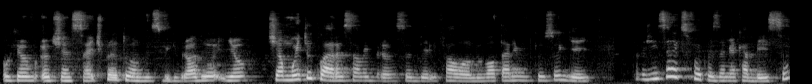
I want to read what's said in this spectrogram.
Porque eu, eu tinha 7 para 8 anos nesse Big Brother e eu tinha muito clara essa lembrança dele falando, voltarem mim que eu sou gay. Falei, gente, será que isso foi coisa da minha cabeça?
